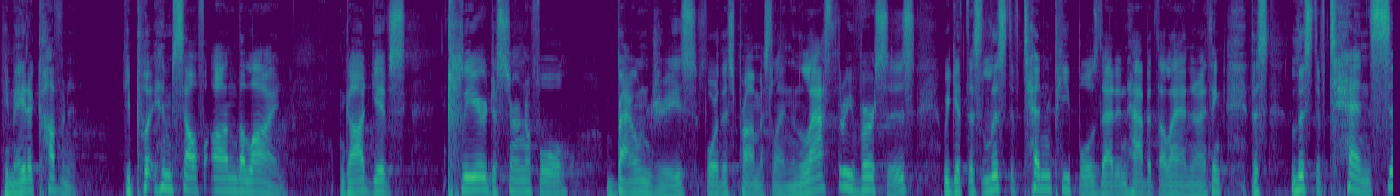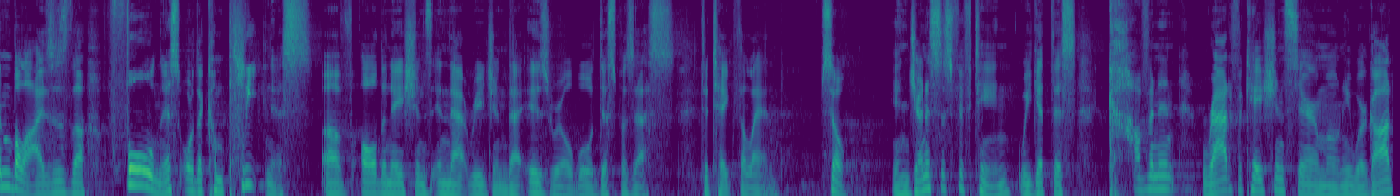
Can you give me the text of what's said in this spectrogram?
He made a covenant, he put himself on the line. God gives clear, discernible boundaries for this promised land. In the last three verses, we get this list of 10 peoples that inhabit the land. And I think this list of 10 symbolizes the fullness or the completeness of all the nations in that region that Israel will dispossess to take the land. So, In Genesis 15, we get this covenant ratification ceremony where God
